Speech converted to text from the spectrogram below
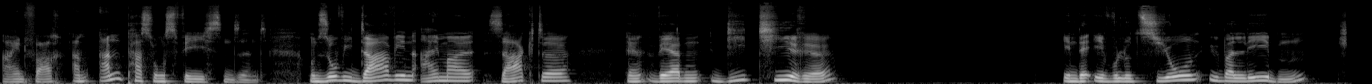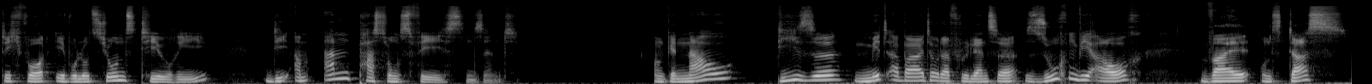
einfach am anpassungsfähigsten sind. Und so wie Darwin einmal sagte, äh, werden die Tiere in der Evolution überleben, Stichwort Evolutionstheorie, die am anpassungsfähigsten sind. Und genau diese Mitarbeiter oder Freelancer suchen wir auch, weil uns das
